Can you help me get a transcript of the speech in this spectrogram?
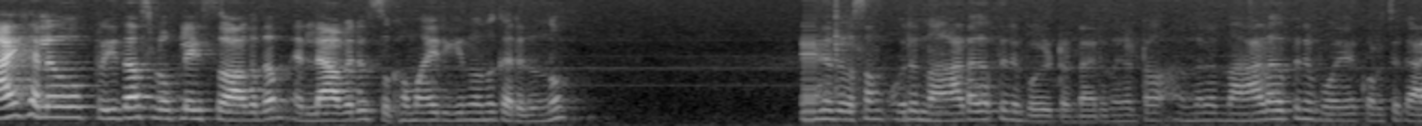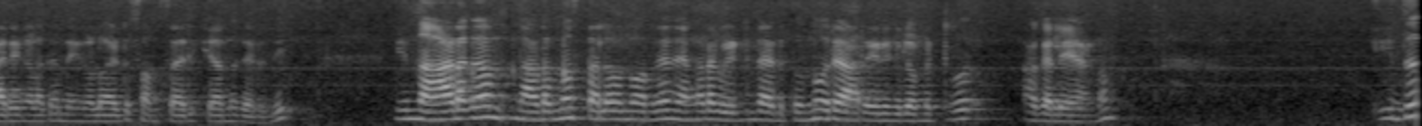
ഹായ് ഹലോ പ്രീതാസ് ബ്ലോക്കിലേക്ക് സ്വാഗതം. എല്ലാവരും സുഖമായിരിക്കുന്നു എന്ന് കരുതുന്നു. കഴിഞ്ഞ ദിവസം ഒരു നാടകത്തിന് പോയിട്ടുണ്ടായിരുന്നു കേട്ടോ. അന്നേരം നാടകത്തിന് പോയ കുറച്ച് കാര്യങ്ങളൊക്കെ നിങ്ങളുമായിട്ട് സംസാരിക്കാമെന്ന് കരുതി. ഈ നാടകം നടന്ന സ്ഥലം എന്ന് പറഞ്ഞാൽ ഞങ്ങളുടെ വീടിന്റെ അടുത്തുനിന്ന് ഒരു ആറേഴ് കിലോമീറ്റർ അകലെയാണ്. ഇത്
